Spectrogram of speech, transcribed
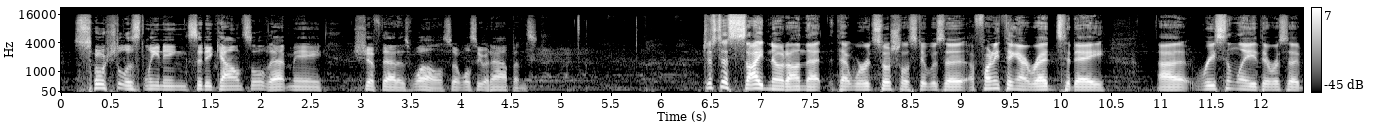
socialist leaning city council, that may shift that as well. So we'll see what happens. Just a side note on that, that word socialist. It was a, a funny thing I read today. Uh, recently, there was a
